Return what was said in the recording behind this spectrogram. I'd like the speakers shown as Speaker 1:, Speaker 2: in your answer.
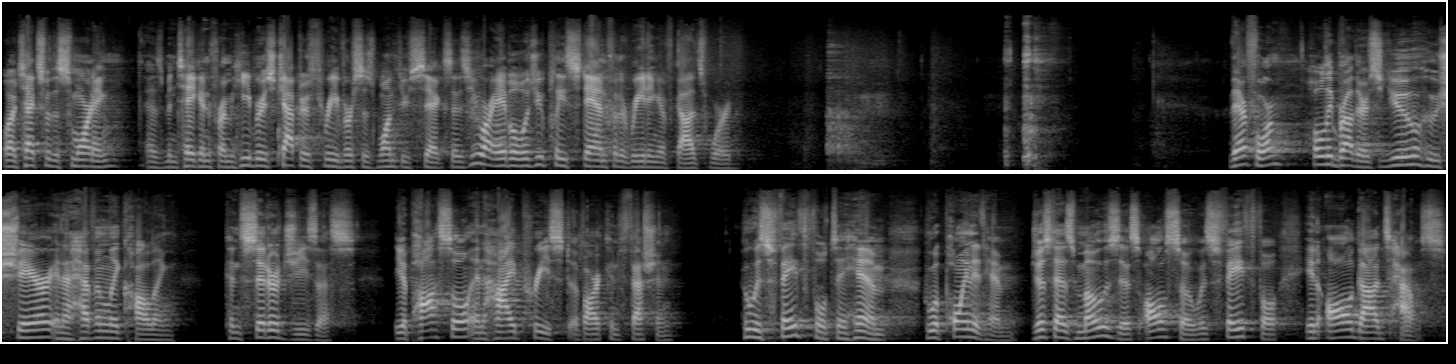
Speaker 1: Well, our text for this morning has been taken from Hebrews chapter 3, verses 1 through 6. As you are able, would you please stand for the reading of God's word? Therefore, holy brothers, you who share in a heavenly calling, consider Jesus, the apostle and high priest of our confession, who was faithful to him who appointed him, just as Moses also was faithful in all God's house.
